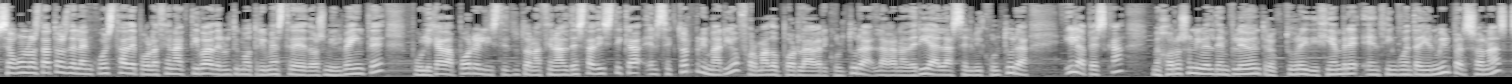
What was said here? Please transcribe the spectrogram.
Según los datos de la encuesta de población activa del último trimestre de 2020, publicada por el Instituto Nacional de Estadística, el sector primario, formado por la agricultura, la ganadería, la selvicultura y la pesca, mejoró su nivel de empleo entre octubre y diciembre en 51.000 personas,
